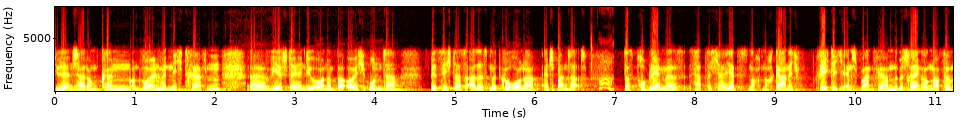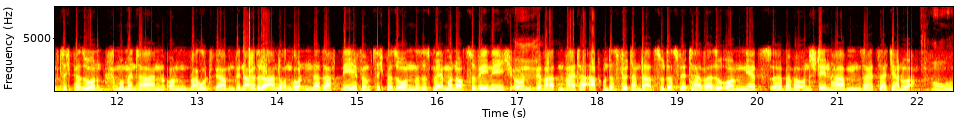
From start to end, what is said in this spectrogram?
diese Entscheidung können und wollen wir nicht treffen. Äh, wir stellen die Urne bei euch unter, bis sich das alles mit Corona entspannt hat. Ah. Das Problem ist, es hat sich ja jetzt noch, noch gar nicht richtig entspannt. Wir haben eine Beschränkung auf 50 Personen momentan und na gut, wir haben den einen oder anderen Kunden, der sagt, nee, 50 Personen, das ist mir immer noch zu wenig und mhm. wir warten weiter ab. Und das führt dann dazu, dass wir teilweise Urnen jetzt äh, bei uns stehen haben seit, seit Januar. Oh,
